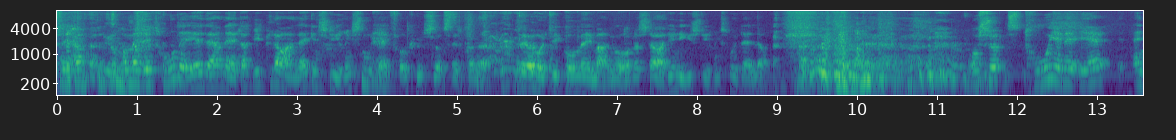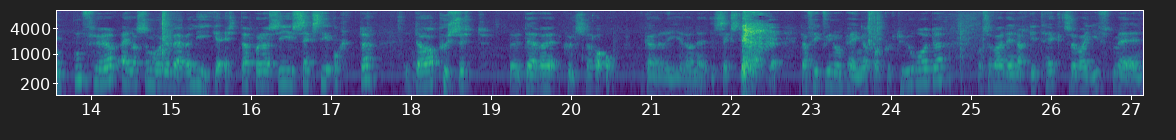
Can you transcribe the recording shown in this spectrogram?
så jeg bare lurer på, Men jeg tror det er der nede at vi planlegger en styringsmodell for kunstnersentrene. Det har holdt vi på med i mange år. Det er stadig nye styringsmodeller. uh, Og så tror jeg det er enten før, eller så må det være like etter. For la oss si i 68. Da pusset eh, dere kunstnere opp galleriet der nede. 68. Da fikk vi noen penger fra Kulturrådet. Og så var det en arkitekt som var gift med en,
